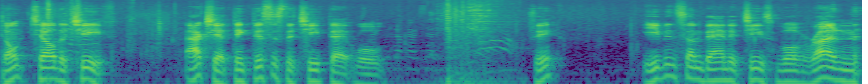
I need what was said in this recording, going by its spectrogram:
Don't tell the chief. Actually, I think this is the chief that will. See? Even some bandit chiefs will run.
